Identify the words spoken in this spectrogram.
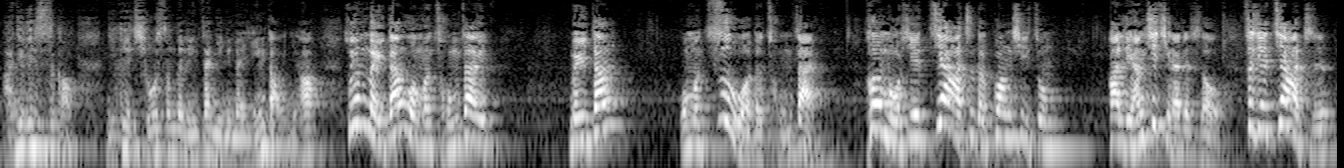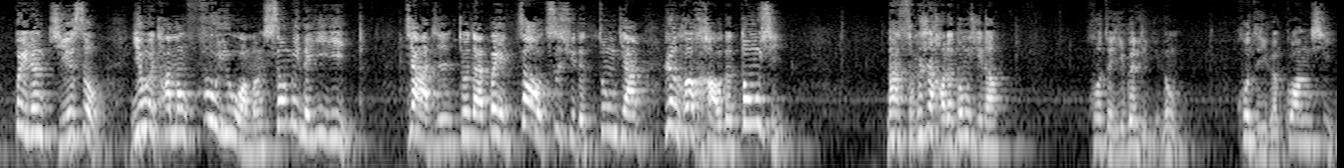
啊，你可以思考，你可以求神的灵在你里面引导你哈。所以，每当我们存在，每当我们自我的存在和某些价值的关系中啊联系起来的时候，这些价值被人接受，因为他们赋予我们生命的意义。价值就在被造秩序的中间，任何好的东西，那什么是好的东西呢？或者一个理论，或者一个关系，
